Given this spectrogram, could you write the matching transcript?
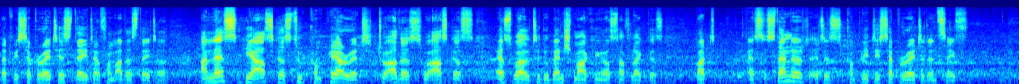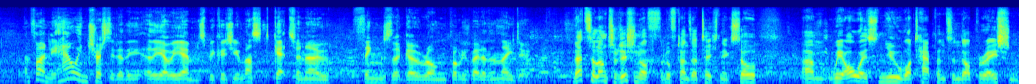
that we separate his data from others' data, unless he asks us to compare it to others who ask us as well to do benchmarking or stuff like this. But as a standard, it is completely separated and safe. And finally, how interested are the, are the OEMs? Because you must get to know things that go wrong probably better than they do. That's a long tradition of Lufthansa Technik. So um, we always knew what happens in the operation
